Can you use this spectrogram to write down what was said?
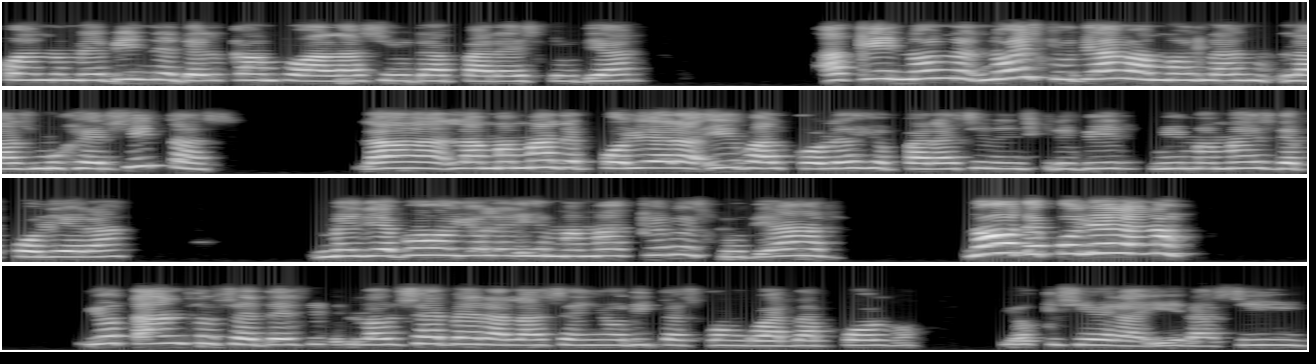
cuando me vine del campo a la ciudad para estudiar, aquí no, no, estudiábamos las, las mujercitas. La, la, mamá de Pollera iba al colegio para hacer inscribir. Mi mamá es de Pollera. Me llevó, yo le dije, mamá, quiero estudiar. No, de Pollera no. Yo tanto sé decir, lo sé ver a las señoritas con guardapolvo. Yo quisiera ir así.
